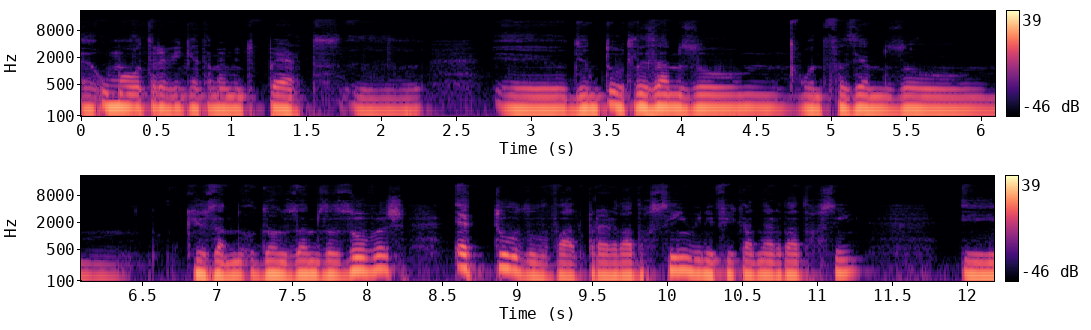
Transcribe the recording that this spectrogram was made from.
Uh, uma outra vinha também muito perto, de onde utilizamos o. onde fazemos o. que usamos, onde usamos as uvas, é tudo levado para a herdade de Rocim, vinificado na herdade de Rocim, e,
